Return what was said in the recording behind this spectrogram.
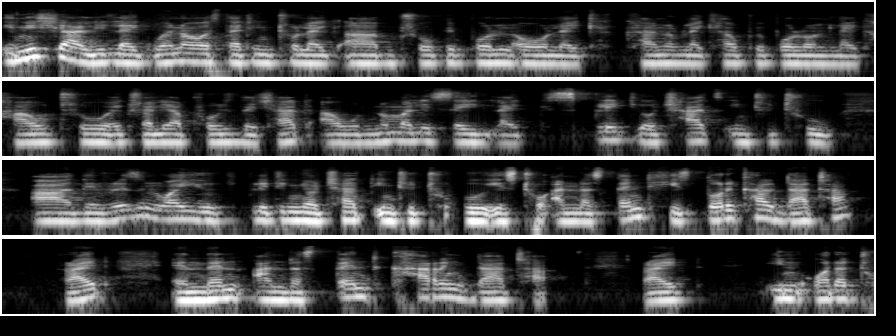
initially, like when I was starting to like um, show people or like kind of like help people on like how to actually approach the chart, I would normally say like split your charts into two. Uh, the reason why you're splitting your chart into two is to understand historical data, right? And then understand current data, right? In order to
